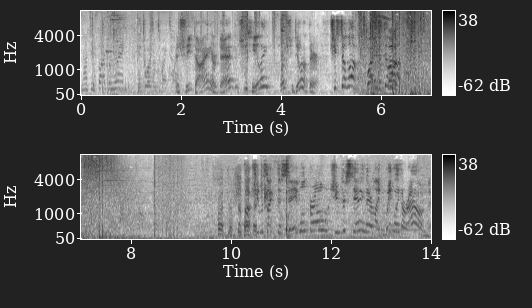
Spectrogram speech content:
Not too far from range. Is she dying or dead? She's healing? What is she doing up there? She's still up! What She's the still fuck? up! What the The fuck? fuck? She was like disabled, bro? She was just standing there like wiggling around.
